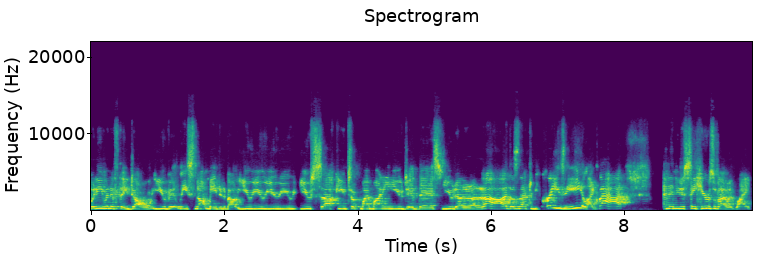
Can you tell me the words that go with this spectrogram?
But even if they don't, you've at least not made it about you, you, you, you, you suck, you took my money, you did this, you da da da da. It doesn't have to be crazy like that. And then you just say, here's what I would like.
